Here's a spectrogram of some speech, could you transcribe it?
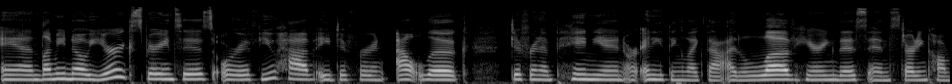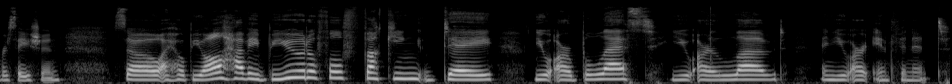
and let me know your experiences or if you have a different outlook, different opinion, or anything like that. I love hearing this and starting conversation. So I hope you all have a beautiful fucking day. You are blessed, you are loved, and you are infinite.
